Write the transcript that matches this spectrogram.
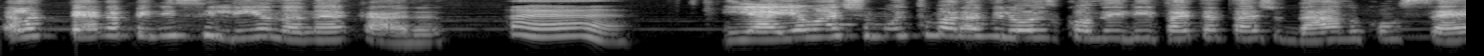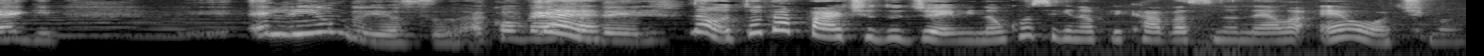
Ela pega a penicilina, né, cara? É. E aí eu acho muito maravilhoso quando ele vai tentar ajudar, não consegue. É lindo isso, a conversa É. deles. Não, toda a parte do Jamie não conseguindo aplicar a vacina nela é ótima.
